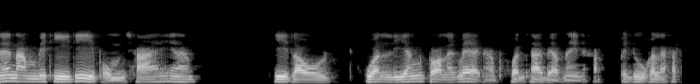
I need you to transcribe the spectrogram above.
แนะนำวิธีที่ผมใช้นะครับ ที่เราควรเลี้ยงตอนแรกๆครับ ควรใช้แบบไหนนะครับ ไปดูกันเลยครับ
